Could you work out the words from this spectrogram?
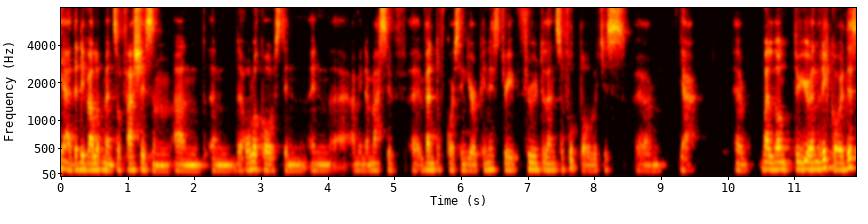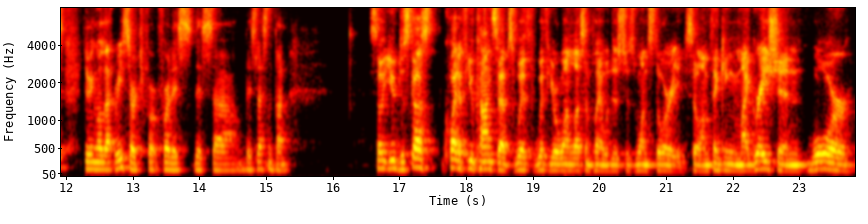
yeah, the developments of fascism and and the Holocaust in in uh, I mean a massive event, of course, in European history through the lens of football, which is um, yeah. Uh, well done to you, Enrico, this doing all that research for for this this uh, this lesson plan. So you discussed quite a few concepts with with your one lesson plan with this just one story. So I'm thinking migration, war,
